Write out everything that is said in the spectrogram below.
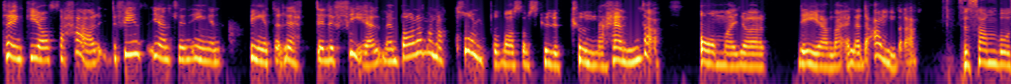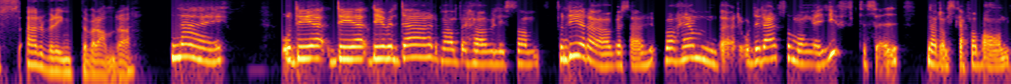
tänker jag så här. Det finns egentligen ingen, inget rätt eller fel. Men bara man har koll på vad som skulle kunna hända om man gör det ena eller det andra för sambos ärver inte varandra? Nej, och det, det, det är väl där man behöver liksom fundera över så här, vad händer? Och det är därför många gifter sig när de skaffar barn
